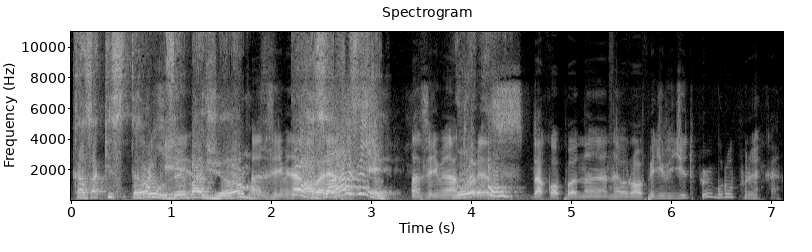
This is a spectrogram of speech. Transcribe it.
Cazaquistão, Porque Azerbaijão. As Pô, azar, eliminatórias. As eliminatórias da Copa na, na Europa é dividido por grupo, né, cara?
